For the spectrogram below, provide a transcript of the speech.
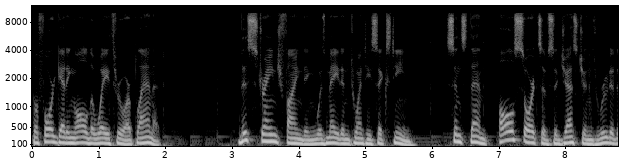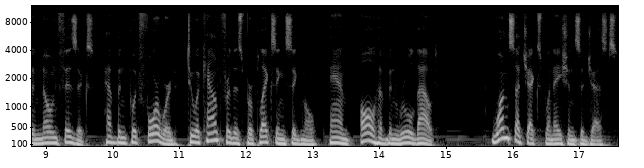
before getting all the way through our planet. This strange finding was made in 2016. Since then, all sorts of suggestions rooted in known physics have been put forward to account for this perplexing signal, and all have been ruled out. One such explanation suggests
